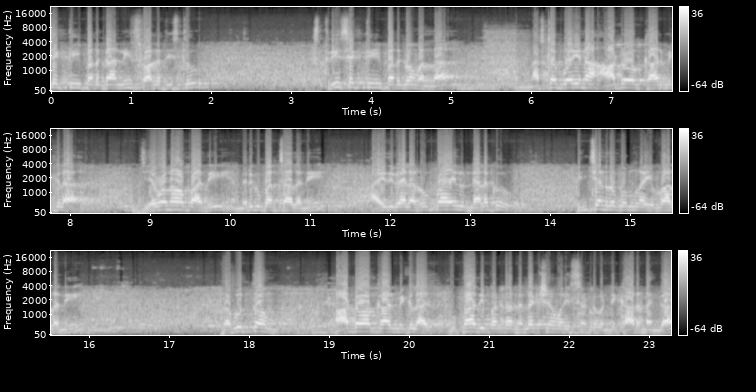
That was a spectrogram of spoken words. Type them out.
శక్తి పథకాన్ని స్వాగతిస్తూ స్త్రీ శక్తి పథకం వల్ల నష్టపోయిన ఆటో కార్మికుల జీవనోపాధి మెరుగుపరచాలని ఐదు వేల రూపాయలు నెలకు పింఛన్ రూపంలో ఇవ్వాలని ప్రభుత్వం ఆటో కార్మికుల ఉపాధి పట్ల నిర్లక్ష్యం వహిస్తున్నటువంటి కారణంగా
